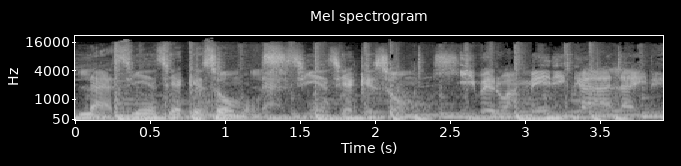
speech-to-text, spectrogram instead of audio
La ciencia que somos. La ciencia que somos. Iberoamérica al aire.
